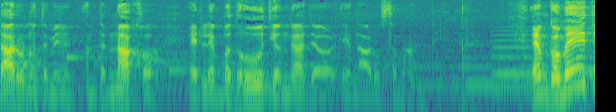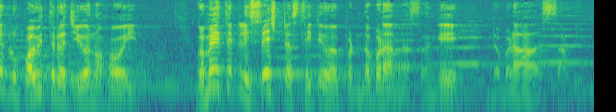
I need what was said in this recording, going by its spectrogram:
દારૂનો તમે અંદર નાખો એટલે બધું જ ગંગા જળ એ દારૂ સમાન થઈ જાય. એમ ગમે તેટલું પવિત્ર જીવન હોય, ગમે તેટલી શ્રેષ્ઠ સ્થિતિ હોય, પણ નબળાના સંગે નબળા સાબિત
